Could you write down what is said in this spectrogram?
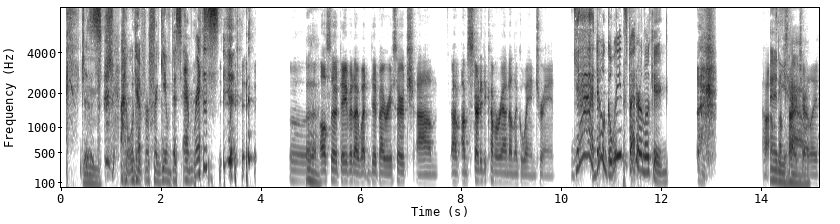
Just, I will never forgive this Emrys. Uh, also, David, I went and did my research. Um, I'm, I'm starting to come around on the Gawain train. yeah, no, Gawain's better looking. Uh, I'm, I'm sorry, Anyhow. Charlie.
